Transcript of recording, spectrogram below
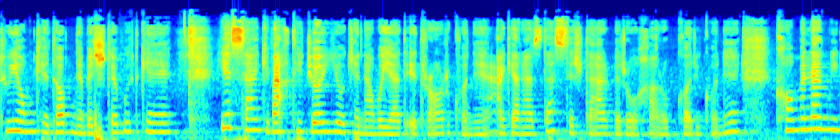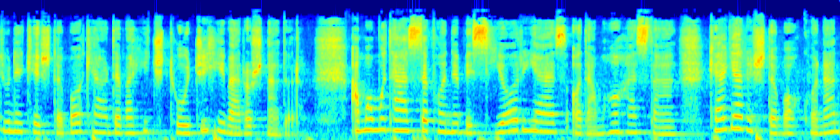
توی اون کتاب نوشته بود که یه سگ وقتی جایی رو که نباید ادرار کنه اگر از دستش در بره و خرابکاری کنه کاملا می‌دونه که اشتباه کرده و هیچ توجیهی براش نداره. اما متاسفانه بسیاری از آدم ها هستن که اگر اشتباه کنن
